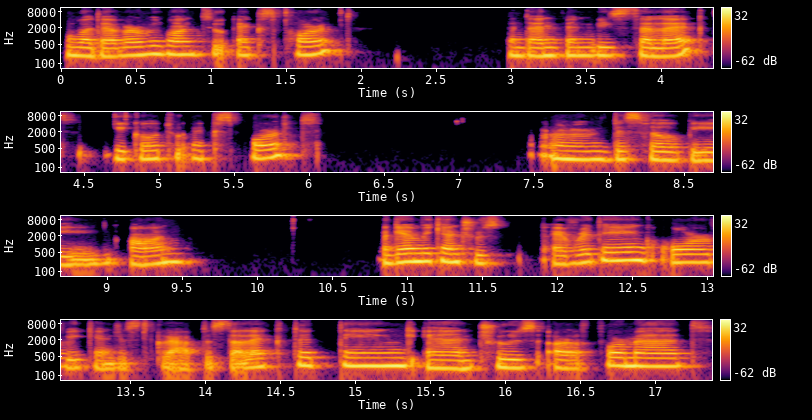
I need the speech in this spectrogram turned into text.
whatever we want to export. And then when we select, we go to export. Um, this will be on. Again, we can choose everything or we can just grab the selected thing and choose our format,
